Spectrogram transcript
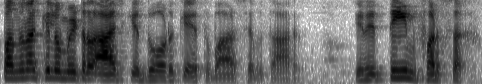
پندرہ کلومیٹر آج کے دور کے اعتبار سے بتا رہے یعنی تین فرسخ،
